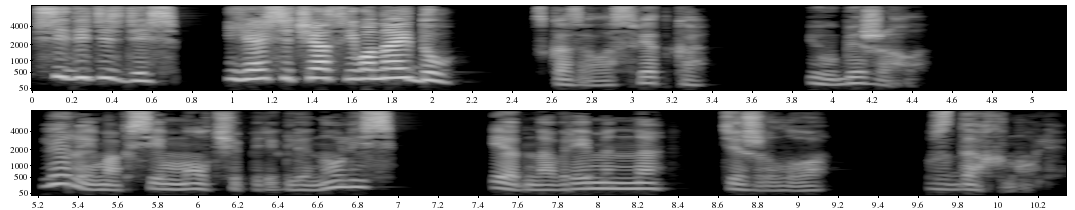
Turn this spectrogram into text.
Сидите здесь, я сейчас его найду», — сказала Светка и убежала. Лера и Максим молча переглянулись и одновременно тяжело вздохнули.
